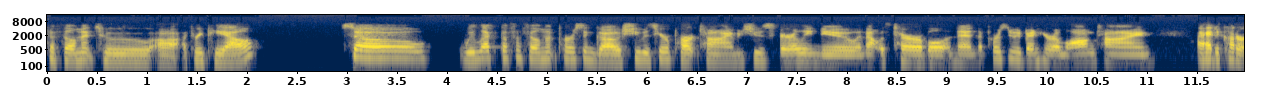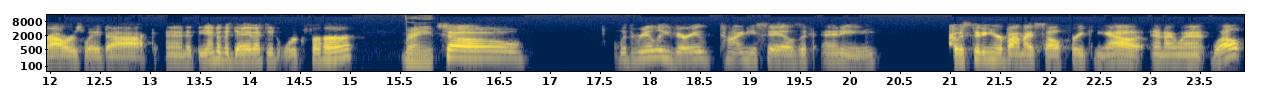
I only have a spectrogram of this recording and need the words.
fulfillment to uh, a 3PL. So we let the fulfillment person go. She was here part time and she was fairly new, and that was terrible. And then the person who had been here a long time, I had to cut her hours way back. And at the end of the day, that didn't work for her. Right. So, with really very tiny sales, if any, I was sitting here by myself freaking out. And I went, well,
